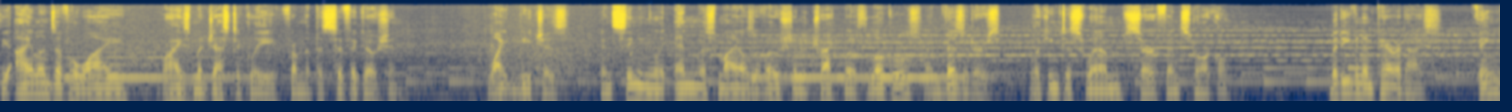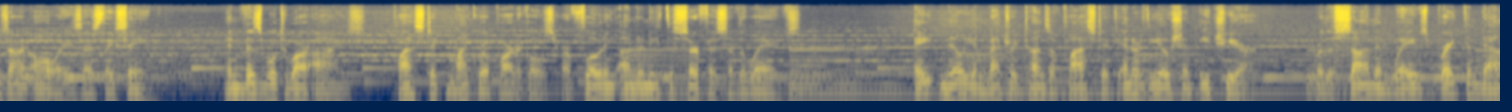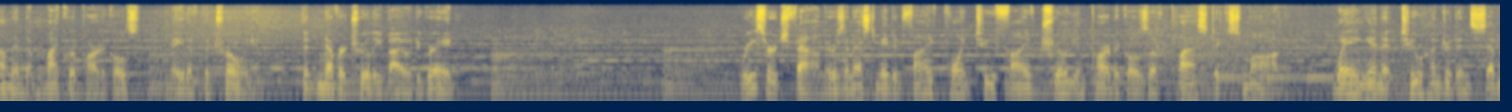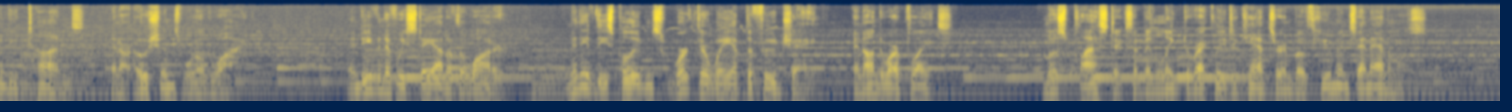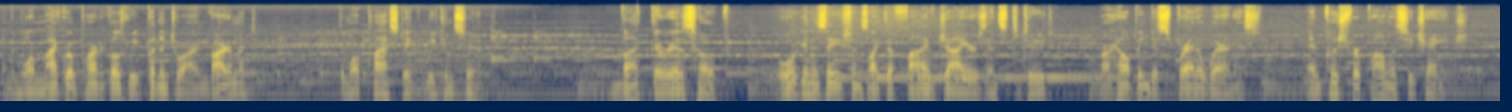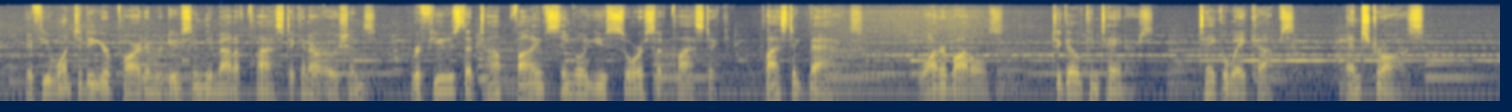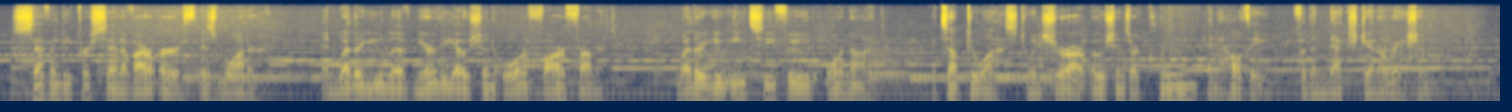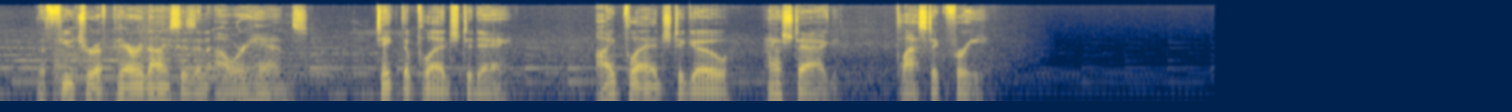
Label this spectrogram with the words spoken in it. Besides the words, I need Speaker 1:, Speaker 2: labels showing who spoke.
Speaker 1: The islands of Hawaii rise majestically from the Pacific Ocean. White beaches and seemingly endless miles of ocean attract both locals and visitors looking to swim, surf, and snorkel. But even in paradise, things aren't always as they seem. Invisible to our eyes, plastic microparticles are floating underneath the surface of the waves. 8 million metric tons of plastic enter the ocean each year, where the sun and waves break them down into microparticles made of petroleum that never truly biodegrade. Research found there's an estimated 5.25 trillion particles of plastic smog weighing in at 270 tons in our oceans worldwide. And even if we stay out of the water, many of these pollutants work their way up the food chain and onto our plates. Most plastics have been linked directly to cancer in both humans and animals. And the more microparticles we put into our environment, the more plastic we consume. But there is hope. Organizations like the Five Gyres Institute are helping to spread awareness and push for policy change. If you want to do your part in reducing the amount of plastic in our oceans, refuse the top five single use source of plastic plastic bags, water bottles, to go containers, takeaway cups, and straws. 70% of our Earth is water, and whether you live near the ocean or far from it, whether you eat seafood or not, it's up to us to ensure our oceans are clean and healthy for the next generation. The future of paradise is in our hands. Take the pledge today. I pledge to go hashtag plastic free.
